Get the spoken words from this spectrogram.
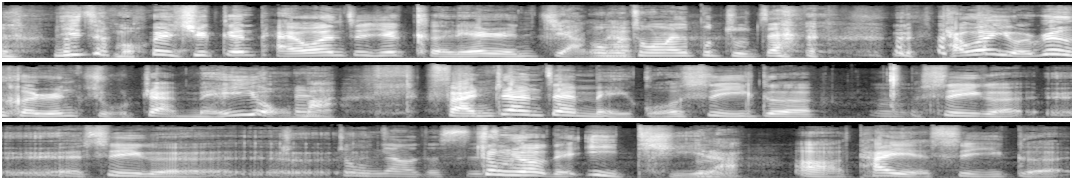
你怎么会去跟台湾这些可怜人讲呢？我们从来都不主战，台湾有任何人主战没有嘛？反战在美国是一个，是一个，呃，是一个重要的事重要的议题啦。啊，他也是一个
